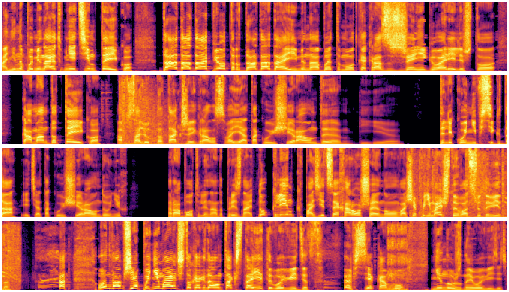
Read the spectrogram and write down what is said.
Они напоминают мне Тим Тейко. Да-да-да, Петр, да-да-да. Именно об этом мы вот как раз с Женей говорили, что команда Тейко абсолютно так же играла свои атакующие раунды. И далеко не всегда эти атакующие раунды у них работали, надо признать. Ну, Клинк, позиция хорошая, но он вообще понимает, что его отсюда видно. Он вообще понимает, что когда он так стоит, его видят. Все, кому не нужно его видеть.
